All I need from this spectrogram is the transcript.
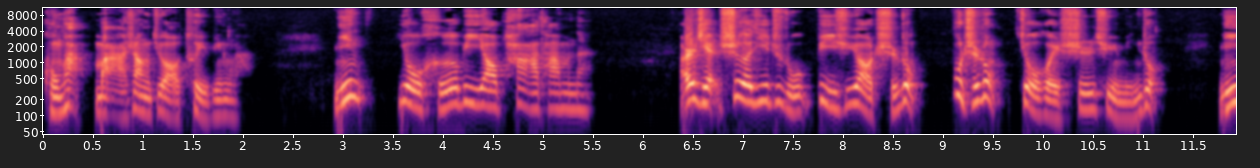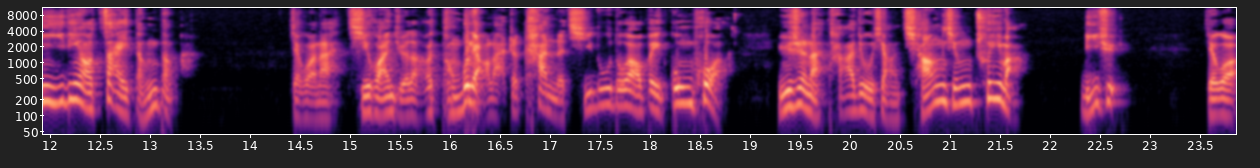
恐怕马上就要退兵了。您又何必要怕他们呢？而且射击之主必须要持重，不持重就会失去民众。您一定要再等等啊！结果呢，齐桓觉得等不了了，这看着齐都都要被攻破了，于是呢，他就想强行催马离去，结果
